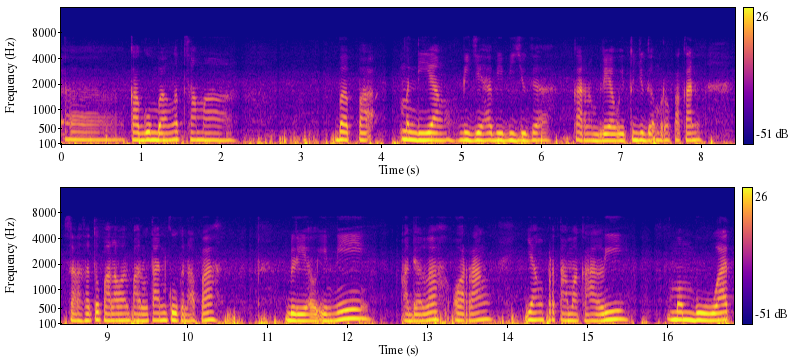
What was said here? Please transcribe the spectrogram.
uh, kagum banget sama bapak mendiang B.J. Habibie juga karena beliau itu juga merupakan salah satu pahlawan panutanku kenapa beliau ini adalah orang yang pertama kali membuat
